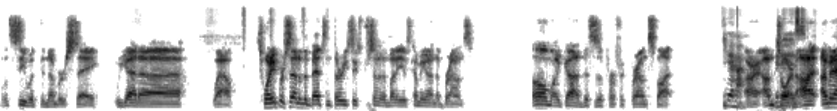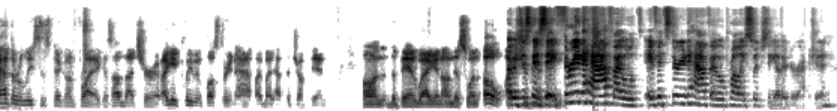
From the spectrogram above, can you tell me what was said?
let's see what the numbers say. We got uh wow. 20% of the bets and 36% of the money is coming on the Browns. Oh my god, this is a perfect brown spot. Yeah. All right, I'm torn. I, am gonna have to release this pick on Friday because I'm not sure if I get Cleveland plus three and a half, I might have to jump in on the bandwagon on this one. Oh, I, I was just gonna say three and a half. I will if it's three and a half, I will probably switch the other direction.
